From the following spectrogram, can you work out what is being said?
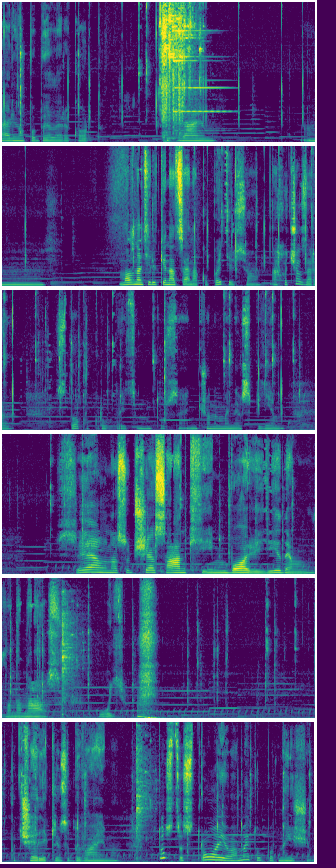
Реально побили рекорд. Даємо. М, Можна тільки на це накопити і все. А хоча зараз сток округлиться, ну то все, нічого ми не вспіємо. Все, у нас взагалі санки імбові, їдемо в ананас. Ой. Челіків забиваємо. Хтось це строїв, а ми тут поднищимо.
